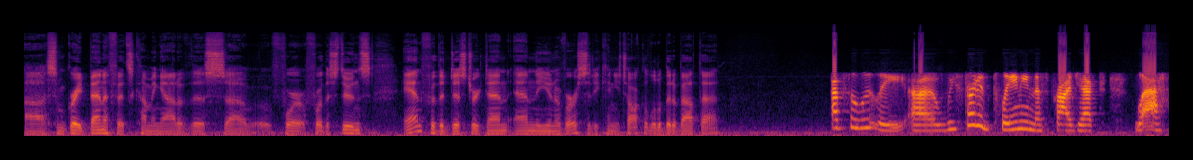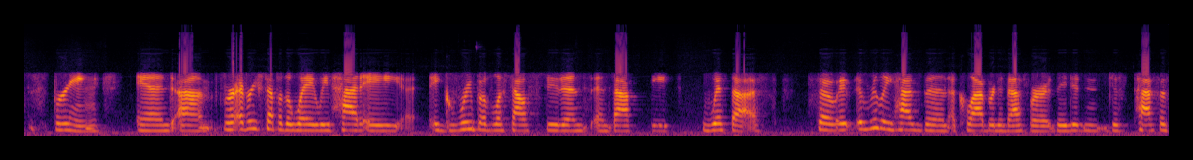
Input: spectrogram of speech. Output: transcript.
uh, some great benefits coming out of this uh, for, for the students and for the district and, and the university. Can you talk a little bit about that? Absolutely. Uh, we started planning this project last spring, and um, for every step of the way, we've had a, a group of LaSalle students and faculty with us. So it, it really has been a collaborative effort. They didn't just pass us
